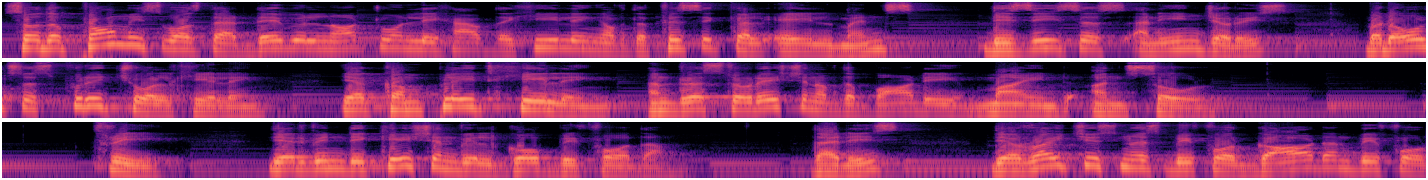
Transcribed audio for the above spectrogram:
So the promise was that they will not only have the healing of the physical ailments, diseases, and injuries, but also spiritual healing, a complete healing and restoration of the body, mind, and soul. 3. Their vindication will go before them. That is, their righteousness before God and before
